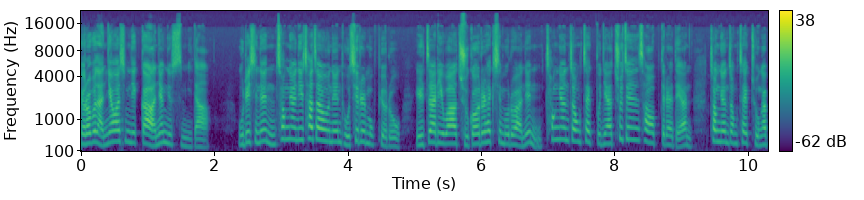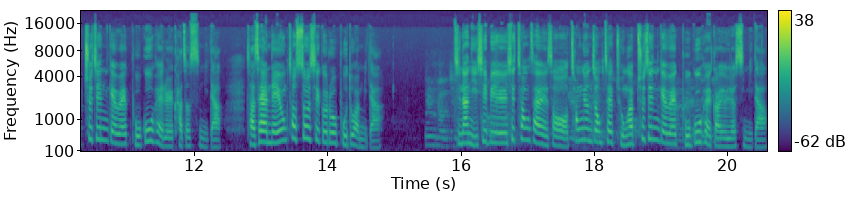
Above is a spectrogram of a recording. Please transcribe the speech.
여러분 안녕하십니까? 안양뉴스입니다. 우리 시는 청년이 찾아오는 도시를 목표로 일자리와 주거를 핵심으로 하는 청년 정책 분야 추진 사업들에 대한 청년 정책 종합 추진 계획 보고회를 가졌습니다. 자세한 내용 첫 소식으로 보도합니다. 지난 22일 시청사에서 청년 정책 종합 추진 계획 보고회가 열렸습니다.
